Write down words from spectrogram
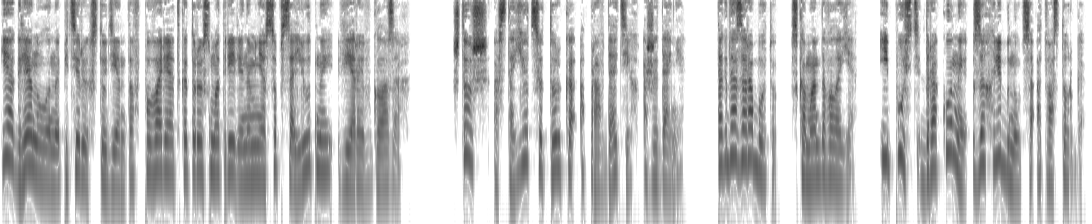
Я глянула на пятерых студентов, поварят, которые смотрели на меня с абсолютной верой в глазах. Что ж, остается только оправдать их ожидания. «Тогда за работу», — скомандовала я и пусть драконы захлебнутся от восторга.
